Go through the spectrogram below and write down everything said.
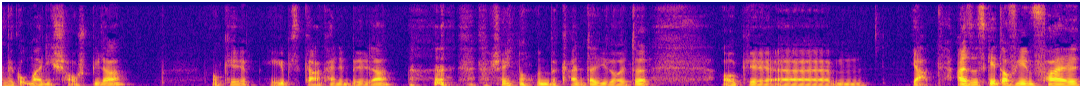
wir gucken mal die Schauspieler. Okay, hier gibt es gar keine Bilder. Wahrscheinlich noch unbekannter, die Leute. Okay, ähm, ja, also es geht auf jeden Fall.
